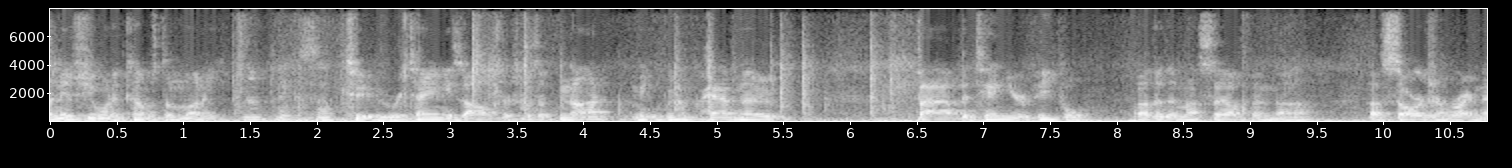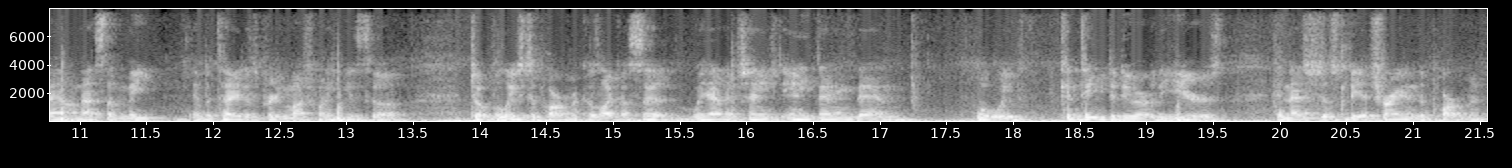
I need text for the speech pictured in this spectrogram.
an issue when it comes to money I think so. to retain these officers, because if not, I mean, we have no five to 10-year people, other than myself and uh, a sergeant right now, and that's the meat and potatoes pretty much when he gets to a, to a police department. Because like I said, we haven't changed anything than what we've continued to do over the years, and that's just be a training department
